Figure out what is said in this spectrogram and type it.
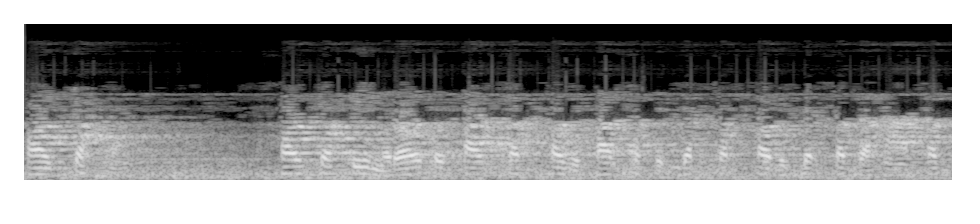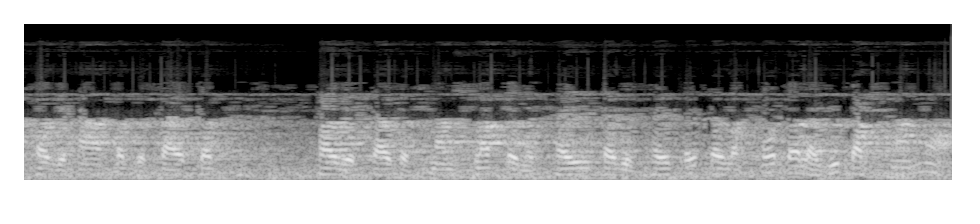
ថយចុះថយចុះពី100ទៅ80ថយពី80ទៅ70ថយពី70ទៅ50ថយពី50ទៅ40 ថយពី40ឆ្នាំស្លាប់ទៅ20ទៅ20ទៅទៅរហូតដល់អាយុ10ឆ្នាំមក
